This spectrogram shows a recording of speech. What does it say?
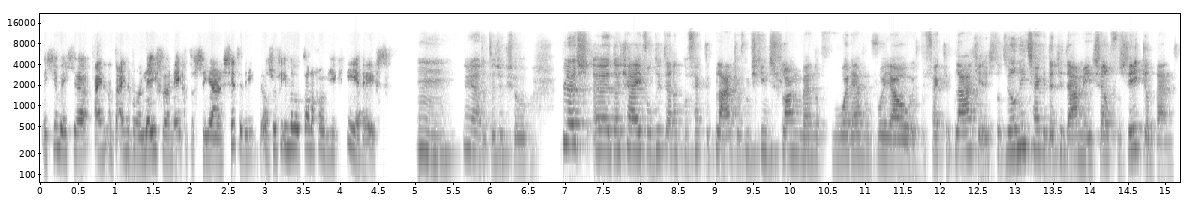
weet je, een beetje aan het einde van hun leven, negentigste jaren zitten, die, alsof iemand het dan nog over je knieën heeft. Mm, ja, dat is ook zo. Plus eh, dat jij voldoet aan het perfecte plaatje, of misschien slang bent, of whatever voor jou het perfecte plaatje is. Dat wil niet zeggen dat je daarmee zelfverzekerd bent.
